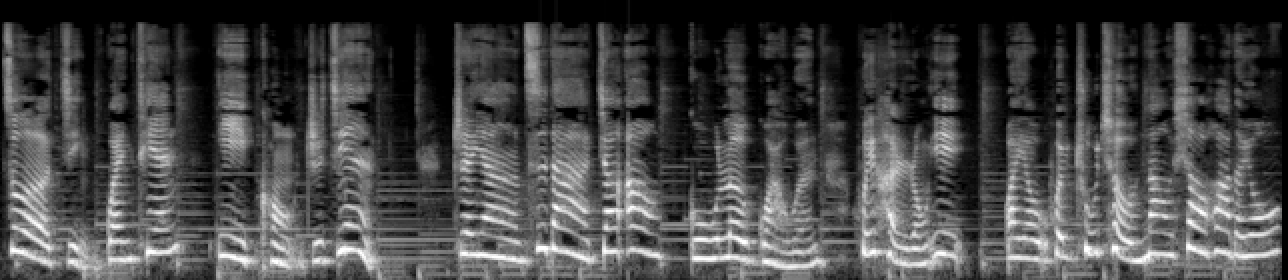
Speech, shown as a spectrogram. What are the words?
坐井观天，一孔之见。这样自大骄傲、孤陋寡闻，会很容易。哎呦，会出糗闹笑话的哟！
